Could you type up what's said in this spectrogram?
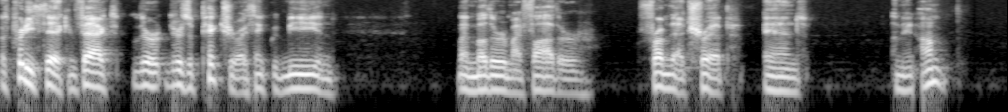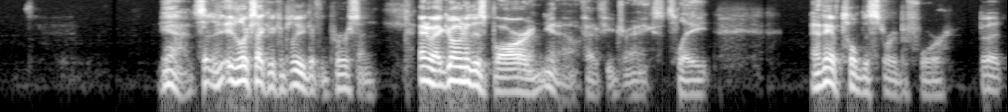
I was pretty thick. In fact, there there's a picture I think with me and my mother and my father from that trip. And I mean, I'm yeah, so it looks like a completely different person. Anyway, I go into this bar and you know, I've had a few drinks. It's late. I think I've told this story before, but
